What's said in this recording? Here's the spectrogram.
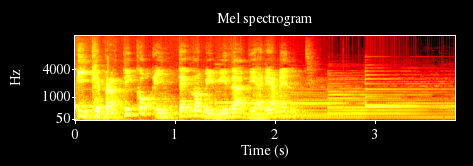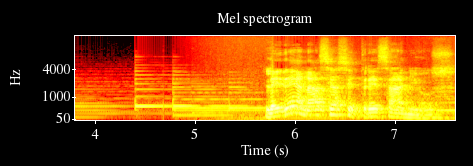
y que practico e integro a mi vida diariamente. La idea nace hace tres años,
